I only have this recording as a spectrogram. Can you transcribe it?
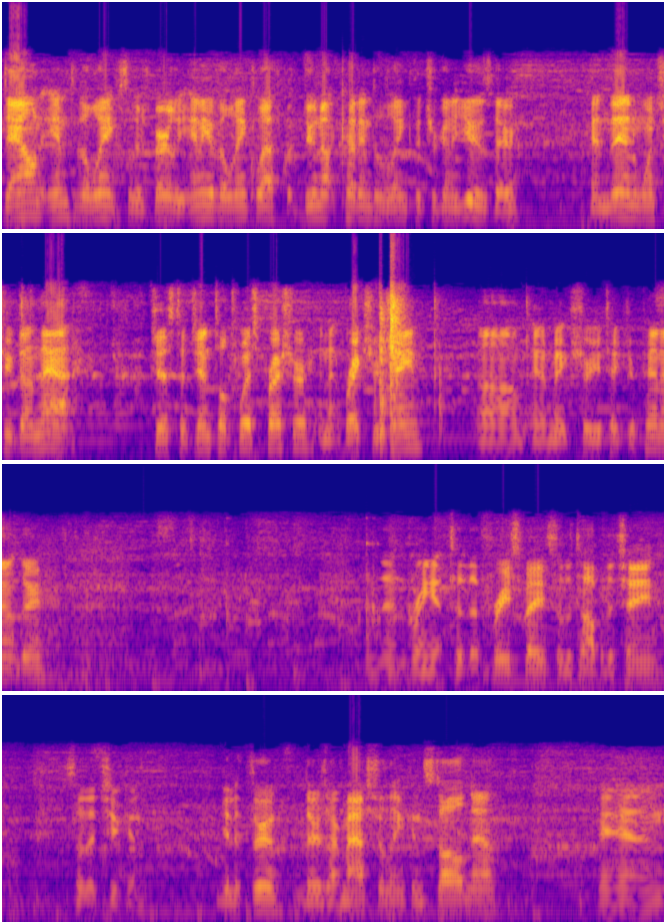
down into the link so there's barely any of the link left but do not cut into the link that you're going to use there and then once you've done that just a gentle twist pressure and that breaks your chain um, and make sure you take your pin out there and then bring it to the free space of the top of the chain so that you can get it through. There's our master link installed now and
